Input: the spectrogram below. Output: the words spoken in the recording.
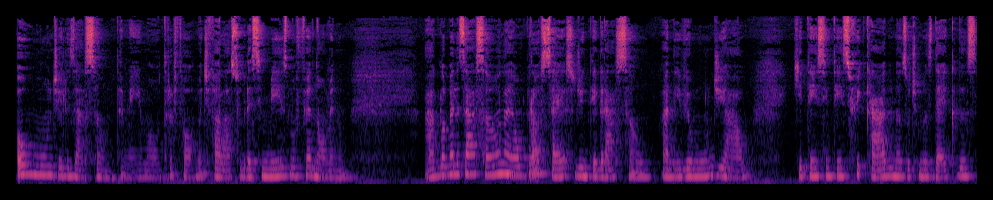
ou mundialização, também é uma outra forma de falar sobre esse mesmo fenômeno. A globalização ela é um processo de integração a nível mundial que tem se intensificado nas últimas décadas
